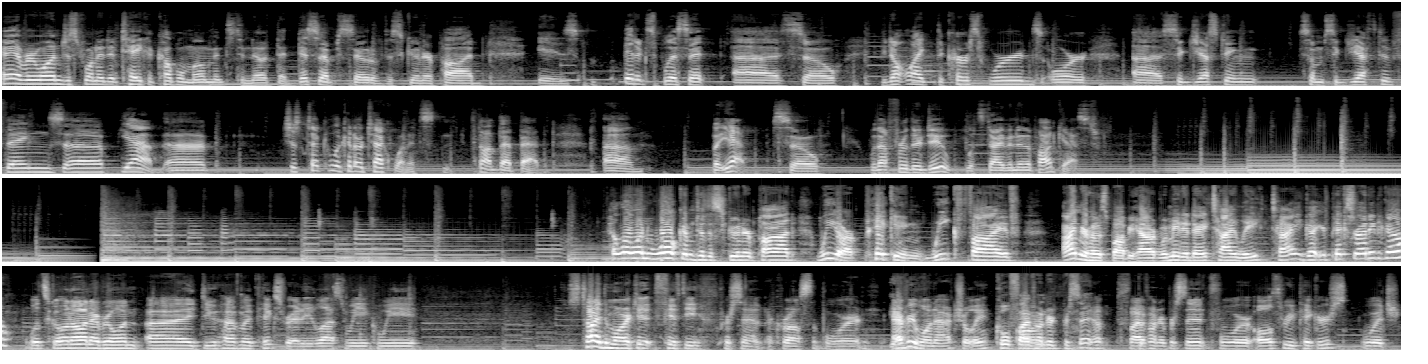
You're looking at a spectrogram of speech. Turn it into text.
Hey everyone, just wanted to take a couple moments to note that this episode of the Schooner Pod is a bit explicit. Uh, so if you don't like the curse words or uh, suggesting some suggestive things, uh, yeah, uh, just take a look at our tech one. It's it's not that bad. Um, but yeah, so without further ado, let's dive into the podcast. Hello and welcome to the Schooner Pod. We are picking week five. I'm your host, Bobby Howard. With me today, Ty Lee. Ty, you got your picks ready to go? What's going on, everyone? I do have my picks ready. Last week we just tied the market 50% across the board. Yeah. Everyone, actually. Cool, 500%. Yep, 500% for all three pickers, which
